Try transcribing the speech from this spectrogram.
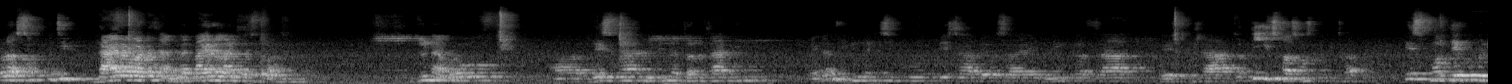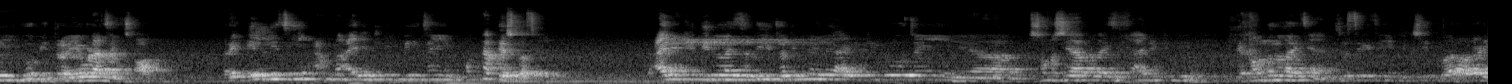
एउटा सङ्कुचित दायराबाट चाहिँ हामीलाई बाहिर लाग्छ जस्तो लाग्छ। जुन हाम्रो देशमा विभिन्न जनजाति होइन विभिन्न किसिमको पेसा व्यवसाय लिङ्ग जात वेशभूषा जति छ संस्कृति छ त्यसमध्येको पनि यो भित्र एउटा चाहिँ छ। र यसले चाहिँ आफ्नो आइडेन्टिटी चाहिँ पक्का पेस गर्छ। आइडेन्टिटी दिनलाई जति जति पनि यसले आइडेन्टिटीको चाहिँ समस्याहरूलाई चाहिँ आइडेन्टिटी देखाउनको लागि चाहिँ हामी जसरी चाहिँ विकसित भएर अगाडि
